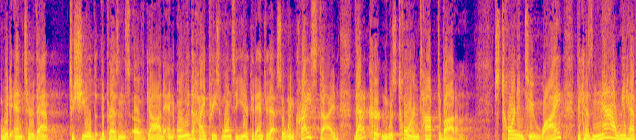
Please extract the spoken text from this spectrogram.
would enter that to shield the presence of God, and only the high priest once a year could enter that. So when Christ died, that curtain was torn top to bottom. It's torn in two. Why? Because now we have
